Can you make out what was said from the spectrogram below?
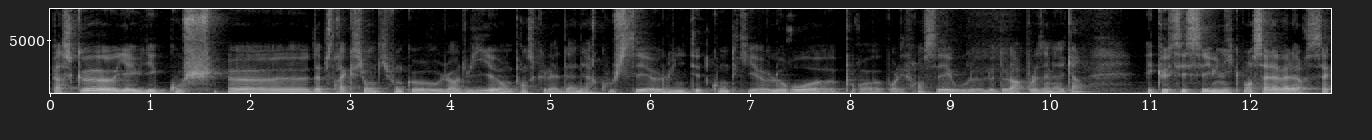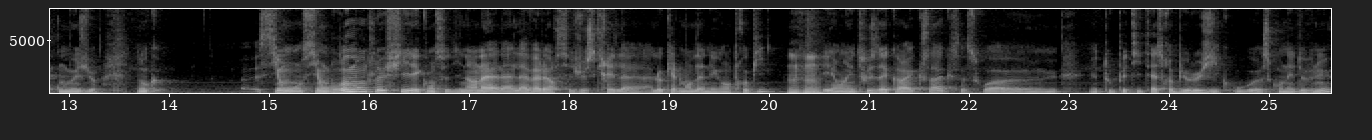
parce qu'il y a eu des couches d'abstraction qui font qu'aujourd'hui, on pense que la dernière couche, c'est l'unité de compte qui est l'euro pour, pour les Français ou le, le, dollar pour les Américains, et que c'est uniquement ça la valeur, c'est ça qu'on mesure. Donc si on, si on remonte le fil et qu'on se dit non, la, la, valeur, c'est juste créer localement de la négantropie, mhm. et on est tous d'accord avec ça, que ce soit euh, un tout petit être biologique ou euh, ce qu'on est devenu,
